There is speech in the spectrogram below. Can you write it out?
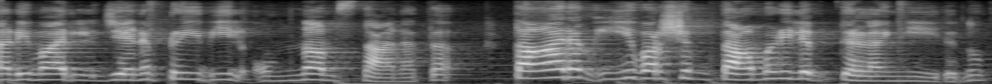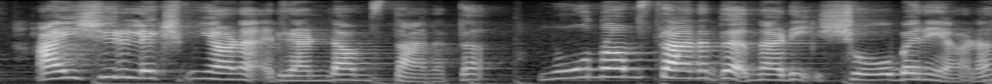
നടിമാരിൽ ജനപ്രീതിയിൽ ഒന്നാം സ്ഥാനത്ത്. താരം ഈ വർഷം തമിഴിലും തിളങ്ങിയിരുന്നു. ഐശ്വര്യലക്ഷ്മിയാണ് രണ്ടാം സ്ഥാനത്ത്. മൂന്നാം സ്ഥാനത്ത് നടി ശോഭനയാണ്.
